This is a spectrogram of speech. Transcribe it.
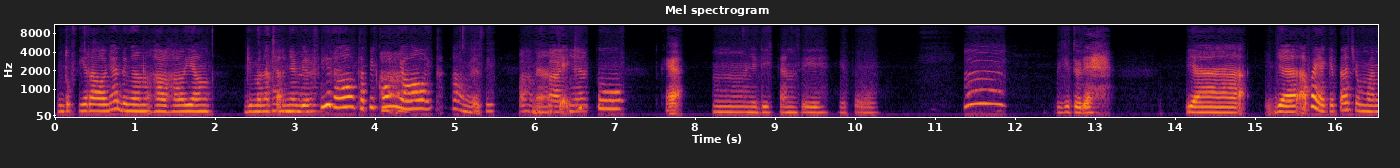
untuk viralnya dengan hal-hal yang gimana caranya biar Konyol. viral tapi konyol paham nggak sih? Paham nah kayak banyak. gitu. Kayak hmm, menyedihkan sih gitu. Hmm, begitu deh. Ya ya apa ya kita cuman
